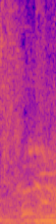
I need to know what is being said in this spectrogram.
Love.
